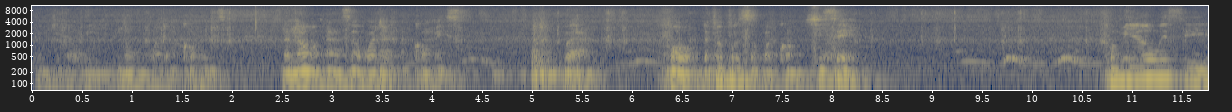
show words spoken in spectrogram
thinking that we know what an akom is. Then I will answer what an akom is. But for the purpose of akom, she said, for me, I always say,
